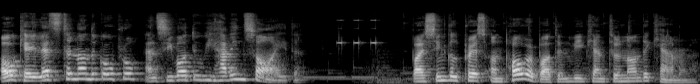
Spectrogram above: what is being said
Okay, let's turn on the GoPro and see what do we have inside. By single press on power button, we can turn on the camera.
